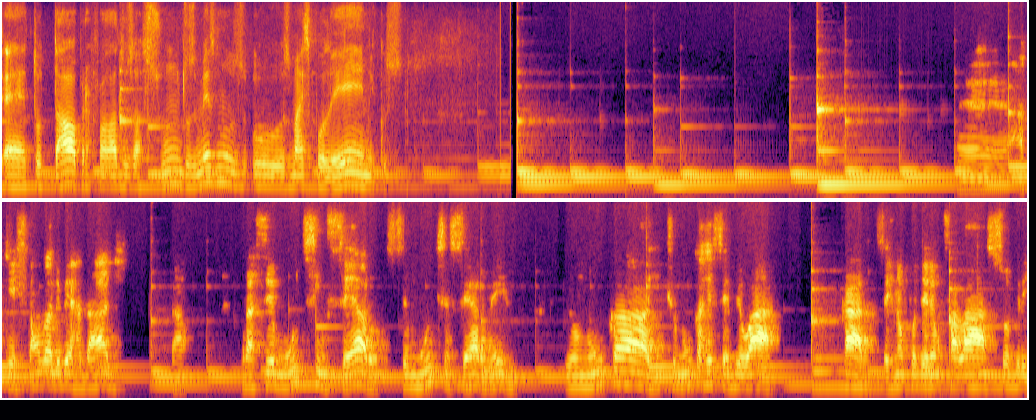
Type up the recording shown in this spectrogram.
é, total para falar dos assuntos, mesmo os, os mais polêmicos? É, a questão da liberdade Tá? Para ser muito sincero, ser muito sincero mesmo, eu nunca, a gente nunca recebeu, ah, cara, vocês não poderiam falar sobre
